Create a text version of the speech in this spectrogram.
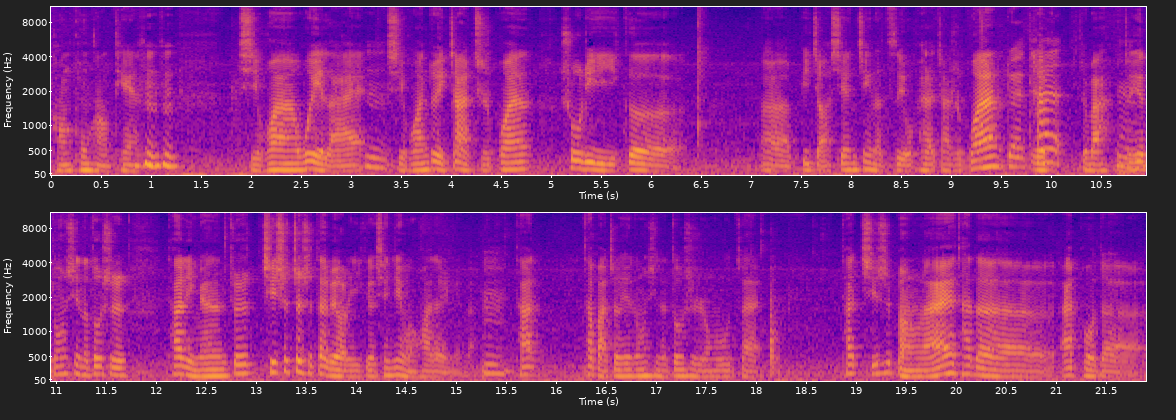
航空航天，喜欢未来，喜欢对价值观树立一个呃比较先进的自由派的价值观，对它，对吧？这些东西呢，都是它里面就是其实这是代表了一个先进文化在里面的。嗯，它它把这些东西呢都是融入在，它其实本来它的 Apple 的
